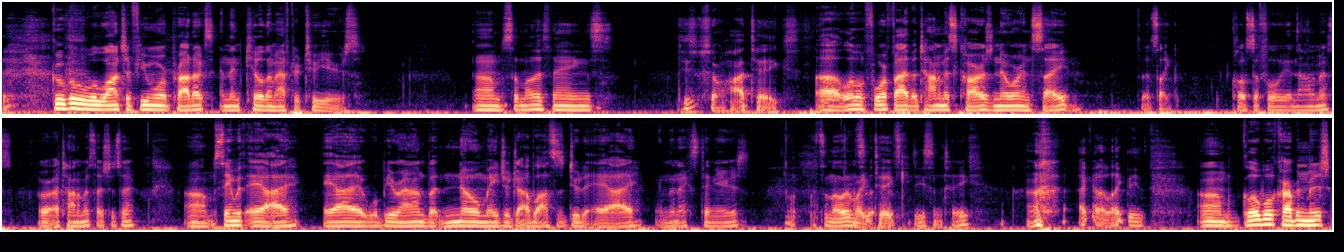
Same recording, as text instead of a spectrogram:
Google will launch a few more products and then kill them after two years. Um, some other things. These are some hot takes. Uh, level four or five autonomous cars nowhere in sight. So it's like close to fully anonymous or autonomous, I should say. Um, same with AI. AI will be around, but no major job losses due to AI in the next ten years. That's another That's mic a- take. decent take. Uh, I kind of like these. Um, global carbon emis-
